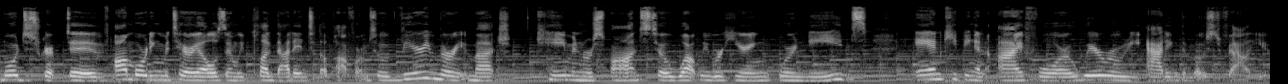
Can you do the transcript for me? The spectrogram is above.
more descriptive onboarding materials, and we plugged that into the platform. So very, very much came in response to what we were hearing were needs and keeping an eye for where were we adding the most value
